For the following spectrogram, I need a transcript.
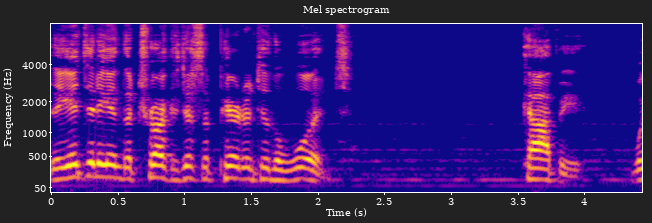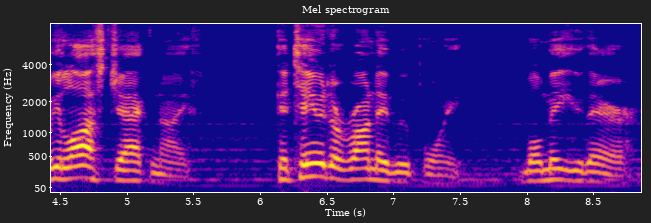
The entity in the truck has disappeared into the woods. Copy. We lost Jackknife. Continue to Rendezvous Point. We'll meet you there.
